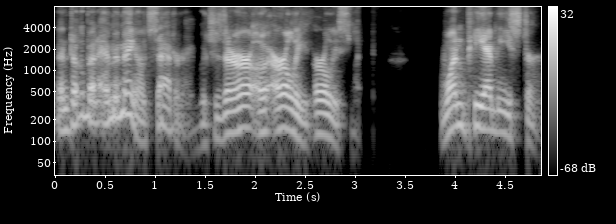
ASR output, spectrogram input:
Then talk about MMA on Saturday, which is an early, uh, early, early slate, 1 p.m. Eastern.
